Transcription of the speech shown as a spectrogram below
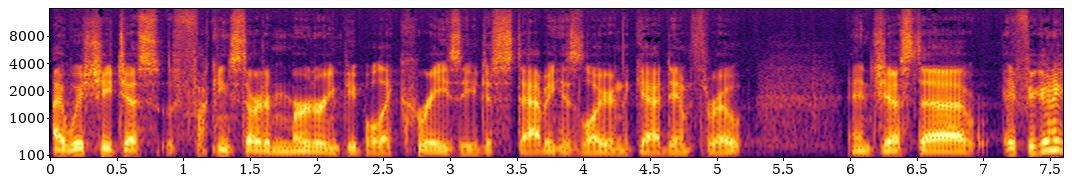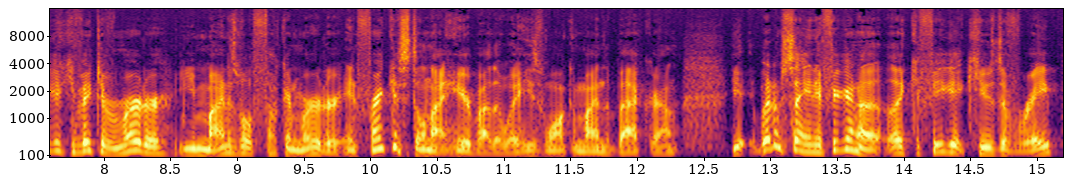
I wish he just fucking started murdering people like crazy, just stabbing his lawyer in the goddamn throat. And just, uh, if you're to get convicted of murder, you might as well fucking murder. And Frank is still not here, by the way. He's walking by in the background. But I'm saying, if you're to, like, if you get accused of rape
